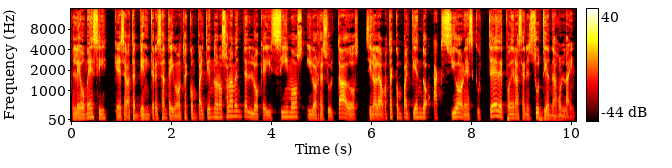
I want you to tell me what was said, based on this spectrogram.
Leo Messi, que se va a estar bien interesante y vamos a estar compartiendo no solamente lo que hicimos y los resultados, sino le vamos a estar compartiendo acciones que ustedes pueden hacer en sus tiendas online,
